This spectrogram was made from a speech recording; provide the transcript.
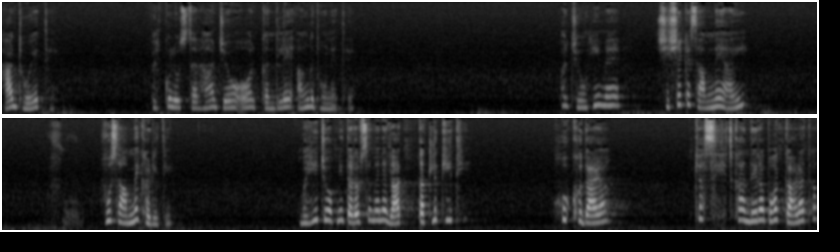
हाथ धोए थे। बिल्कुल उस तरह जो और गंदले अंग धोने थे। पर जो ही मैं शीशे के सामने आई, वो सामने खड़ी थी। वही जो अपनी तरफ़ से मैंने रात कत्ल की थी। हो खुदाया, क्या सेज का अंधेरा बहुत गाढ़ा था?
